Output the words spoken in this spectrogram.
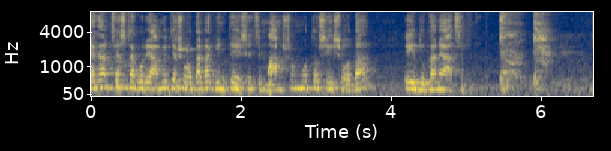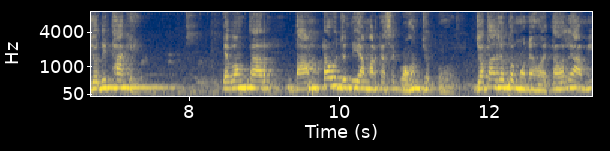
দেখার চেষ্টা করি, আমি যে সৌদাটা কিনতে এসেছি, মানসম্মত সেই সৌদা এই দোকানে আছে কিনা। যদি থাকে, এবং তার দামটাও যদি আমার কাছে গ্রহণযোগ্য হয়, যথাযথ মনে হয়, তাহলে আমি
